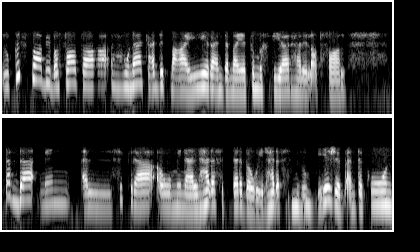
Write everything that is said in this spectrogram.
القصة ببساطة هناك عدة معايير عندما يتم اختيارها للأطفال. تبدأ من الفكرة أو من الهدف التربوي الهدف السلوكي. يجب أن تكون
